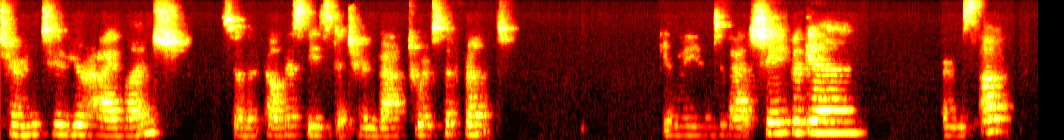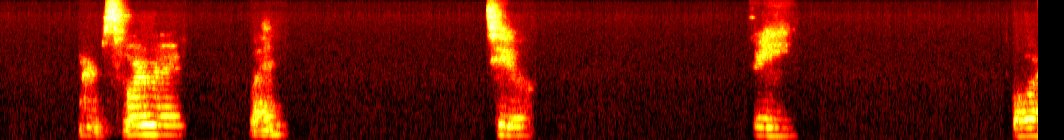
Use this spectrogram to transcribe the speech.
Return to your high lunge. So the pelvis needs to turn back towards the front. Get way into that shape again. Arms up, arms forward. One, two, three, four,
